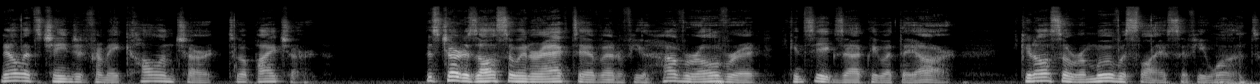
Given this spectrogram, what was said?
Now let's change it from a column chart to a pie chart. This chart is also interactive and if you hover over it, you can see exactly what they are. You can also remove a slice if you want.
